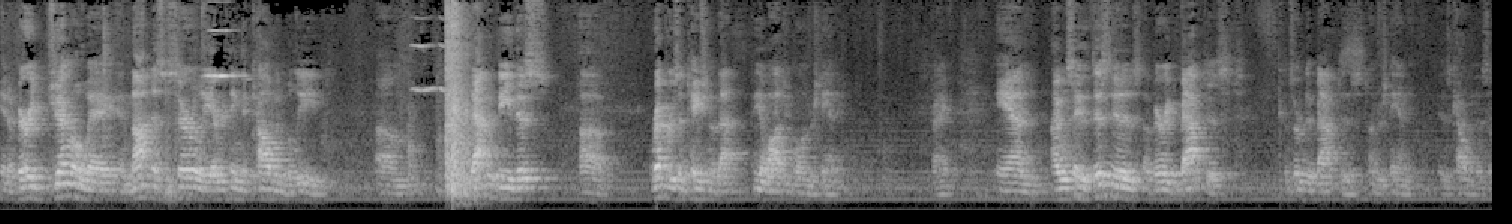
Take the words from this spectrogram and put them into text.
in a very general way, and not necessarily everything that Calvin believed. Um, that would be this uh, representation of that theological understanding, right? And I will say that this is a very Baptist, conservative Baptist understanding is Calvinism,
